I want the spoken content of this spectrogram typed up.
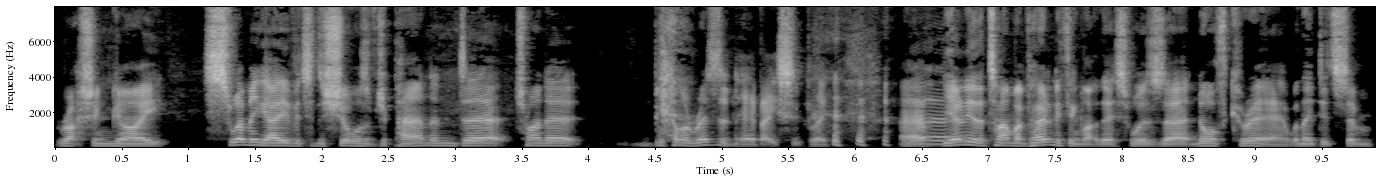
Russian guy swimming over to the shores of Japan and uh, trying to become a resident here, basically. um, the only other time I've heard anything like this was uh, North Korea when they did some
